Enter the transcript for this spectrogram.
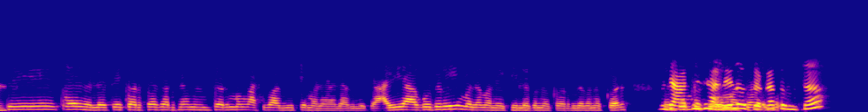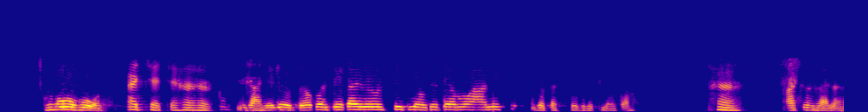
ते काय झालं ते करता करता नंतर मग असे बाजूचे म्हणायला लागले की आई अगोदरही मला म्हणायची लग्न कर, लग्न कर. म्हणजे आधी झालेलं होतं का तुमचं? हो, हो. अच्छा, अच्छा. हां, हां. झालेलं होतं. पण ते काही व्यवस्थित नव्हते त्यामुळे आम्हीच घटस्फोट घेतला होता. हां. असं झालं.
